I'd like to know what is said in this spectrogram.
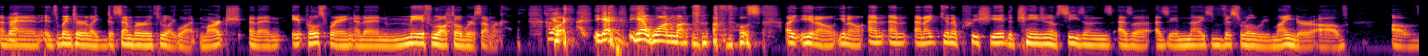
and Right. then it's winter like December through like what March, and then April spring, and then May through October summer. Yeah. like you get you get one month of those, uh, you know, you know, and and and I can appreciate the changing of seasons as a as a nice visceral reminder of of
